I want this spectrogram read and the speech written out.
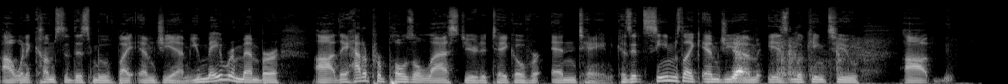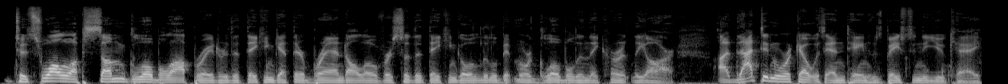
uh, when it comes to this move by MGM. You may remember uh, they had a proposal last year to take over Entain because it seems like MGM yep. is looking to. Uh, to swallow up some global operator that they can get their brand all over so that they can go a little bit more global than they currently are. Uh, that didn't work out with Entain, who's based in the UK.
